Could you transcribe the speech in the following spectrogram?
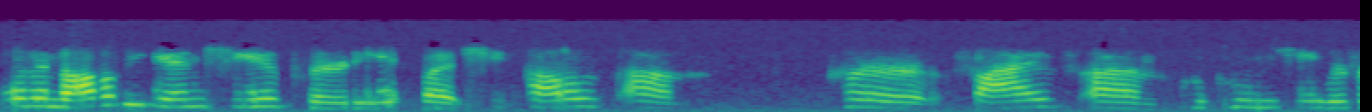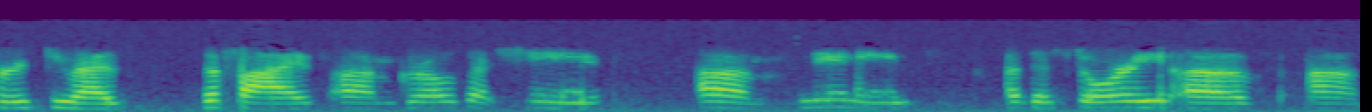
when the novel begins, she is thirty, but she tells um her five um whom she refers to as the five um girls that she um nannies uh, the story of um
